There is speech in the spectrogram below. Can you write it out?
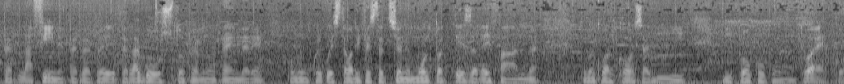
per la fine, per, per, per, agosto, per non rendere comunque questa manifestazione molto attesa dai fan come qualcosa di, di poco conto. Ecco.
